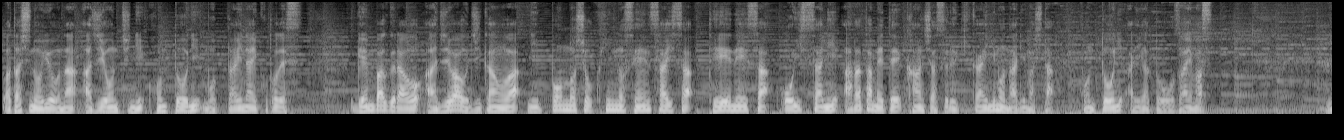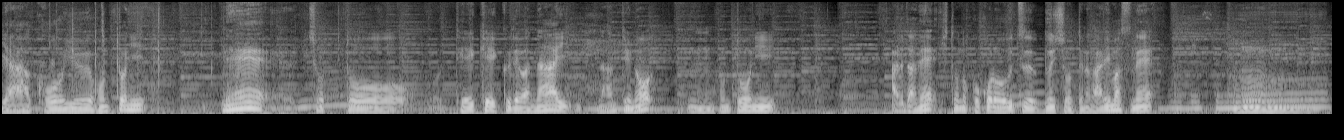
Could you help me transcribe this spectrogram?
私のような味音痴に本当にもったいないことです。現場蔵を味わう時間は日本の食品の繊細さ丁寧さ美味しさに改めて感謝する機会にもなりました。本当にありがとうございます。いやーこういう本当にねえちょっと低ケークではないなんていうの、うん、本当にあれだね。人の心を打つ文章っていうのがありますね。そうですね。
